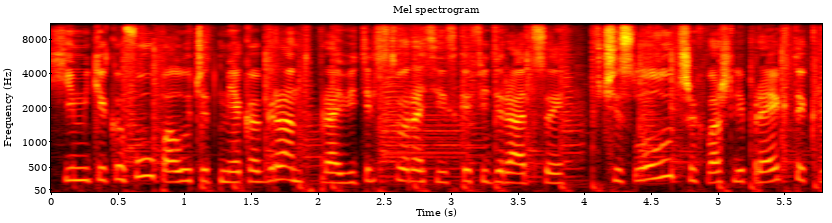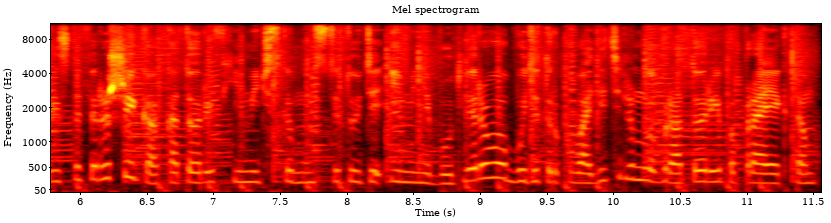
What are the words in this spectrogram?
Химики КФУ получат мега-грант правительства Российской Федерации. В число лучших вошли проекты Кристофера Шика, который в Химическом институте имени Бутлерова будет руководителем лаборатории по проектам.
